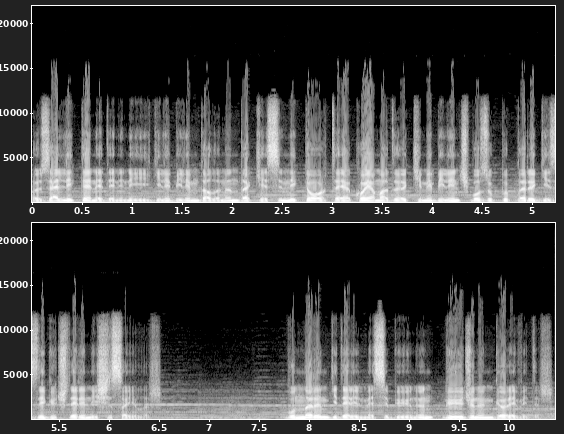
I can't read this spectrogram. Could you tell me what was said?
Özellikle nedenini ilgili bilim dalının da kesinlikle ortaya koyamadığı kimi bilinç bozuklukları gizli güçlerin işi sayılır. Bunların giderilmesi büyünün, büyücünün görevidir.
